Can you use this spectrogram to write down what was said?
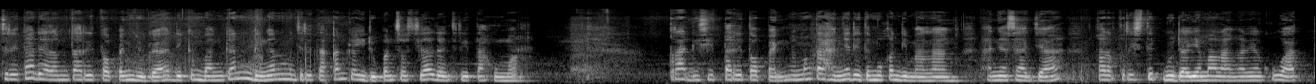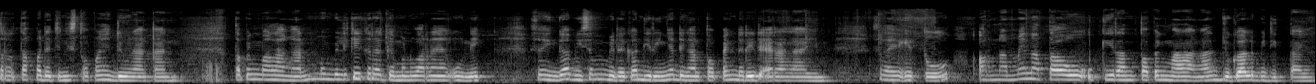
cerita dalam tari topeng juga dikembangkan dengan menceritakan kehidupan sosial dan cerita humor. Tradisi tari topeng memang tak hanya ditemukan di Malang, hanya saja karakteristik budaya Malangan yang kuat terletak pada jenis topeng yang digunakan. Topeng Malangan memiliki keragaman warna yang unik, sehingga bisa membedakan dirinya dengan topeng dari daerah lain. Selain itu, ornamen atau ukiran topeng Malangan juga lebih detail.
